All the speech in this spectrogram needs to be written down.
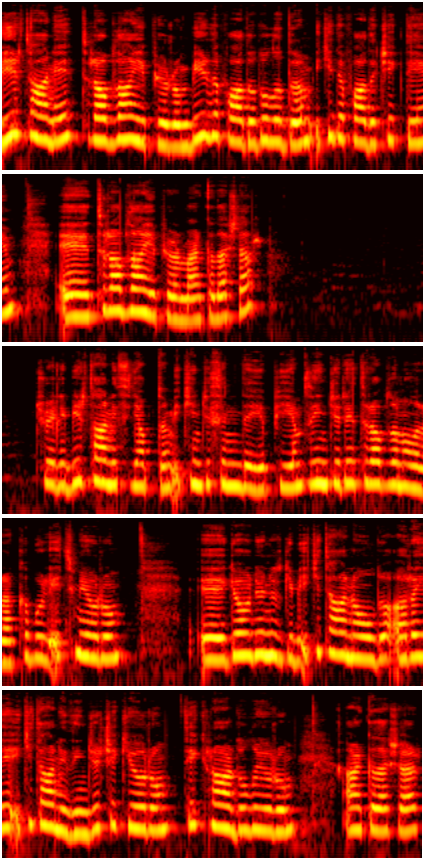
bir tane trabzan yapıyorum. Bir defa da doladım. iki defa da çektiğim e, trabzan yapıyorum arkadaşlar. Şöyle bir tanesi yaptım. ikincisini de yapayım. Zinciri trabzan olarak kabul etmiyorum. E, gördüğünüz gibi iki tane oldu. Araya iki tane zincir çekiyorum. Tekrar doluyorum. Arkadaşlar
